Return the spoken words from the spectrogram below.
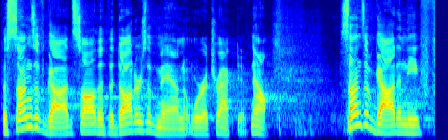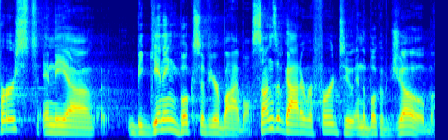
the sons of God saw that the daughters of man were attractive. Now, sons of God in the first, in the uh, beginning books of your Bible, sons of God are referred to in the book of Job.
